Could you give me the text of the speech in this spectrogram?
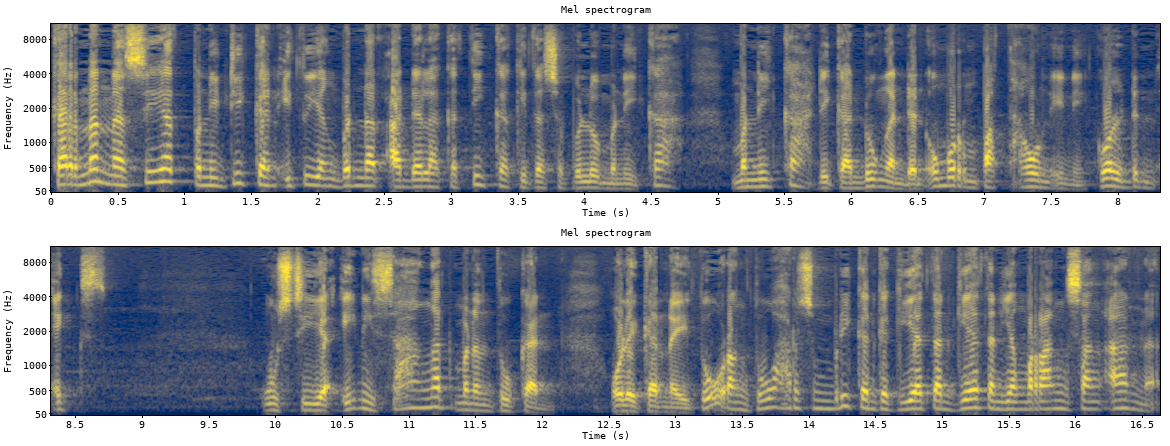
Karena nasihat pendidikan itu yang benar adalah ketika kita sebelum menikah, menikah di kandungan dan umur 4 tahun ini, golden age. Usia ini sangat menentukan. Oleh karena itu orang tua harus memberikan kegiatan-kegiatan yang merangsang anak.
